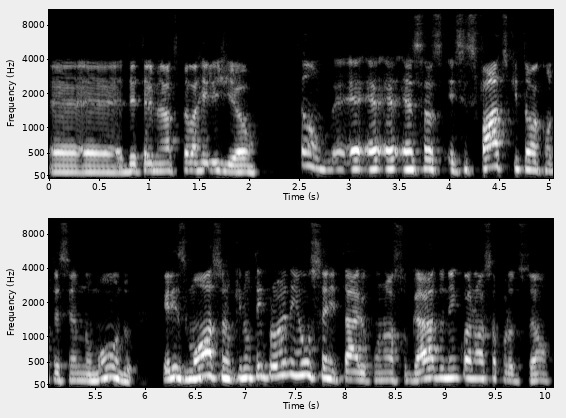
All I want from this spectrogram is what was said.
é, é, determinados pela religião. Então, é, é, é, essas, esses fatos que estão acontecendo no mundo eles mostram que não tem problema nenhum sanitário com o nosso gado nem com a nossa produção.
